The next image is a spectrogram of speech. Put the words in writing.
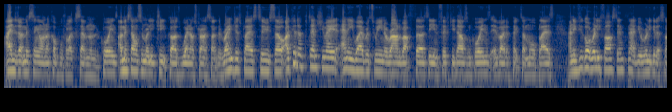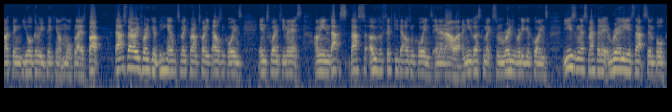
I ended up missing on a couple for like 700 coins. I missed out on some really cheap cards when I was trying to snipe the Rangers players too, so I could have potentially made anywhere between around about 30 and 50,000 coins if I'd have picked up more players. And if you've got really fast internet, if you're really good at sniping, you're going to be picking up more players. But that's very, very good, being able to make around 20,000 coins in 20 minutes. I mean, that's that's over 50,000 coins in an hour, and you guys can make some really, really good coins using this method. It really is that simple.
